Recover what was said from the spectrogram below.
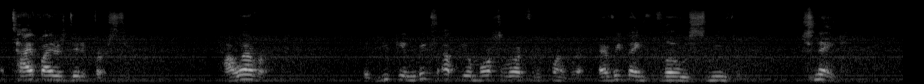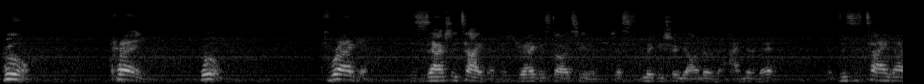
The Thai fighters did it first. However, if you can mix up your martial arts to the point where everything flows smoothly, snake, boom, crane, boom, dragon, This is actually Tiger. This Dragon starts here. Just making sure y'all know that. I know that. So this is Tiger.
